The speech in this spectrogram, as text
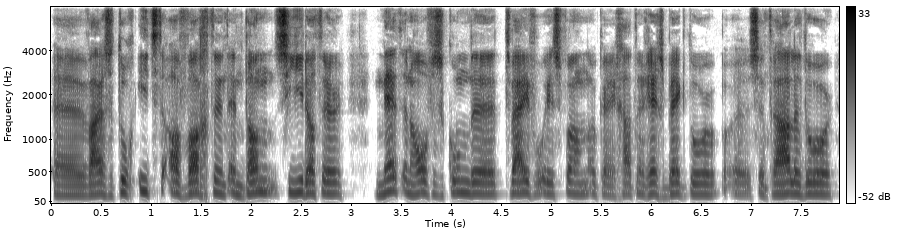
uh, waren ze toch iets te afwachtend. En dan zie je dat er net een halve seconde twijfel is van... oké, gaat een rechtsback door, uh, centrale door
